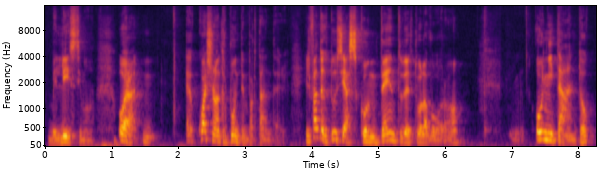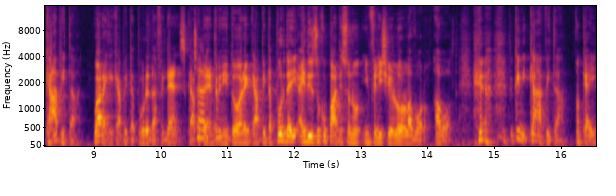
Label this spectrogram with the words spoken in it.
bellissimo. Ora, eh, qua c'è un altro punto importante, il fatto che tu sia scontento del tuo lavoro, ogni tanto capita Guarda che capita pure da freelance, capita certo. da imprenditore, capita pure dai, ai disoccupati, sono infelici del loro lavoro a volte. Quindi capita, ok?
